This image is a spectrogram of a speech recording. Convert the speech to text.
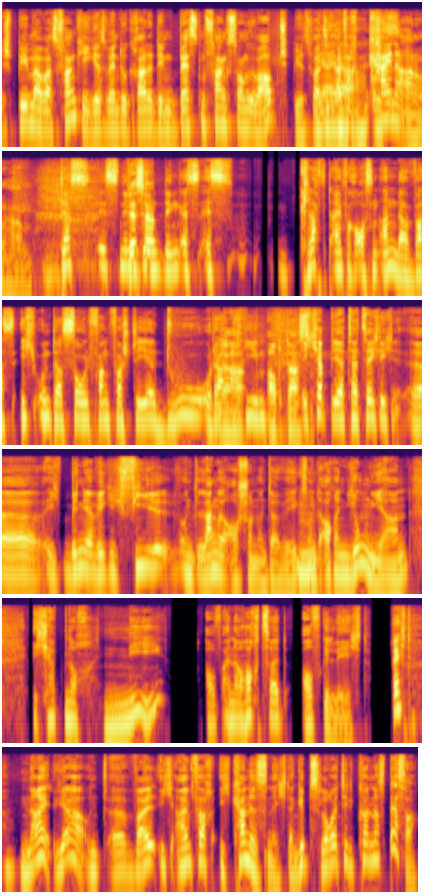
spiel mal was Funkiges, wenn du gerade den besten Funk-Song überhaupt spielst, weil sie einfach keine Ahnung haben. Das ist nämlich so Deshalb- ein Ding, es, es klafft einfach auseinander, was ich unter Soul Funk verstehe, du oder Achim. auch das. Ich habe ja tatsächlich, äh, ich bin ja wirklich viel und lange auch schon unterwegs Mhm. und auch in jungen Jahren. Ich habe noch nie auf einer Hochzeit aufgelegt. Echt? Nein, ja, und äh, weil ich einfach, ich kann es nicht. Da gibt es Leute, die können das besser.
